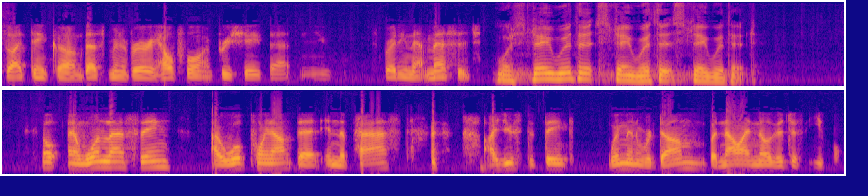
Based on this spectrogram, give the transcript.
So I think um, that's been very helpful. I appreciate that and you spreading that message. Well, stay with it, stay with it, stay with it. Oh, and one last thing, I will point out that in the past, I used to think women were dumb, but now I know they're just evil.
